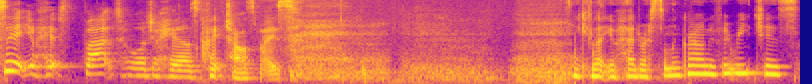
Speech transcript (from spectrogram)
Sit your hips back towards your heels, quick child's pose. You can let your head rest on the ground if it reaches.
